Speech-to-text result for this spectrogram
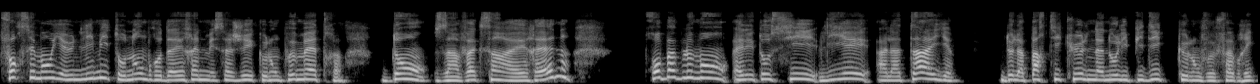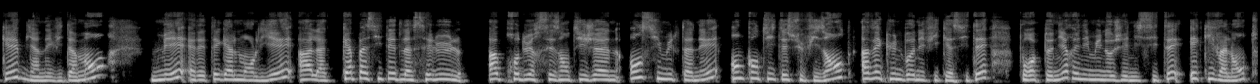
forcément, il y a une limite au nombre d'ARN messagers que l'on peut mettre dans un vaccin ARN. Probablement, elle est aussi liée à la taille de la particule nanolipidique que l'on veut fabriquer, bien évidemment, mais elle est également liée à la capacité de la cellule à produire ces antigènes en simultané, en quantité suffisante, avec une bonne efficacité pour obtenir une immunogénicité équivalente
